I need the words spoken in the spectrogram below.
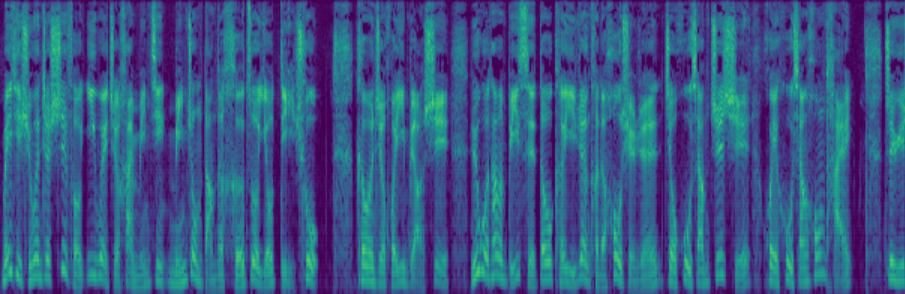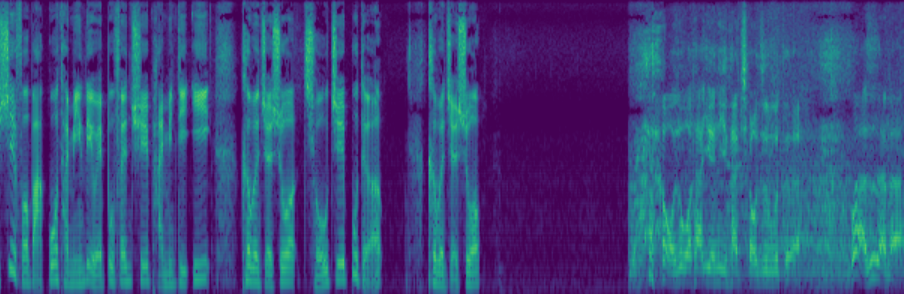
媒体询问这是否意味着和民进、民众党的合作有抵触？柯文哲回应表示，如果他们彼此都可以认可的候选人，就互相支持，会互相哄抬。至于是否把郭台铭列为不分区排名第一，柯文哲说求之不得。柯文哲说：“ 我如果他愿意，他求之不得。不啊是这样的，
